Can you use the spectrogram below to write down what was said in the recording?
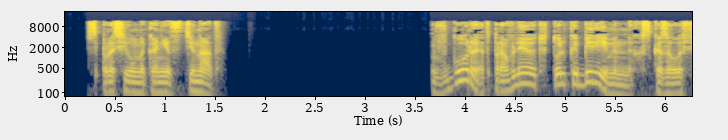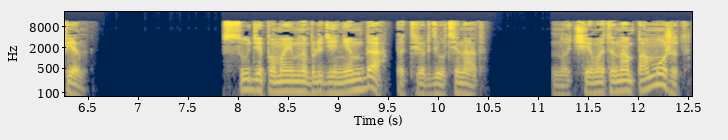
— спросил, наконец, Тинат. «В горы отправляют только беременных», — сказала Фен. «Судя по моим наблюдениям, да», — подтвердил Тинат. «Но чем это нам поможет?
